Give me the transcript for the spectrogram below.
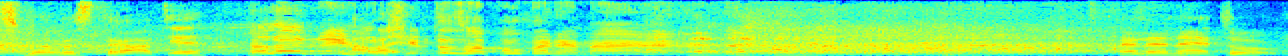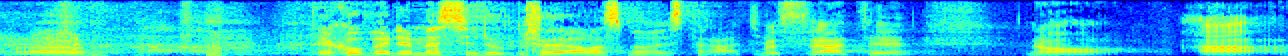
Jsme ve ztrátě. Hele, v nejhorším to zapomeneme. Ne, ne, ne, to... Uh, jako vedeme si dobře, ale jsme ve ztrátě. Ve ztrátě? No, a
